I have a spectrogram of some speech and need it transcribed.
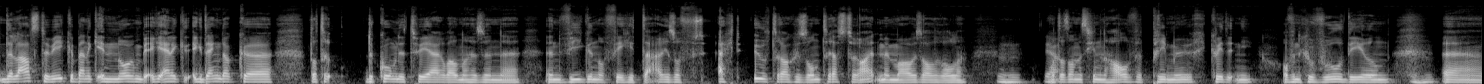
de laatste weken ben ik enorm, eigenlijk, ik denk dat ik, dat er de komende twee jaar wel nog eens een, uh, een vegan of vegetarisch of echt ultra gezond restaurant met mouwen zal rollen. Mm -hmm, ja. dat is dan misschien een halve primeur, ik weet het niet. Of een gevoel delen. Mm -hmm. uh,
